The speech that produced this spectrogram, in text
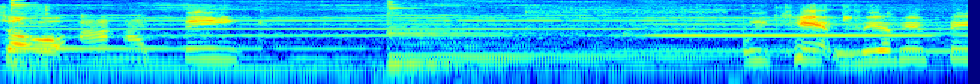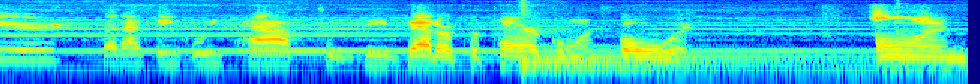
So I, I think we can't live in fear, but I think we have to be better prepared going forward on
